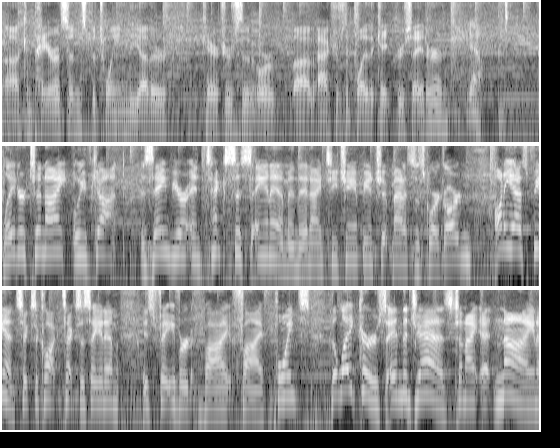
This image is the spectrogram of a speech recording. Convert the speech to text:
uh, comparisons between the other characters that, or uh, actors that play the Caped Crusader, and yeah. Later tonight, we've got Xavier and Texas A&M in the NIT Championship, Madison Square Garden on ESPN. Six o'clock, Texas A&M is favored by five points. The Lakers and the Jazz tonight at nine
